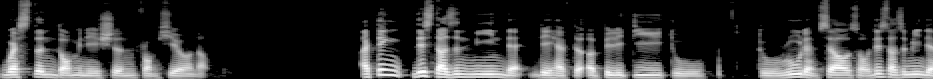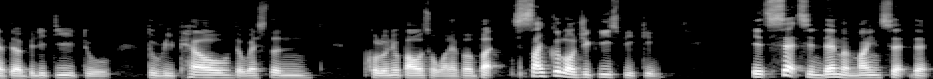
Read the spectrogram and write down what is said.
Western domination from here on out. I think this doesn't mean that they have the ability to to rule themselves, or this doesn't mean they have the ability to to repel the Western colonial powers or whatever. But psychologically speaking, it sets in them a mindset that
